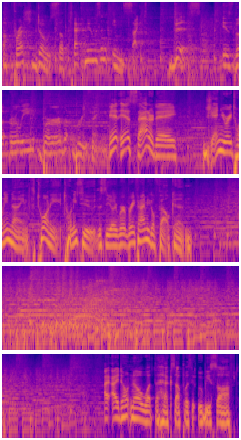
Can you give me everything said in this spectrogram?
A fresh dose of tech news and insight. This is the Early Bird Briefing. It is Saturday, January 29th, 2022. This is the Early Bird Briefing. I'm Eagle Falcon. I, I don't know what the heck's up with Ubisoft.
